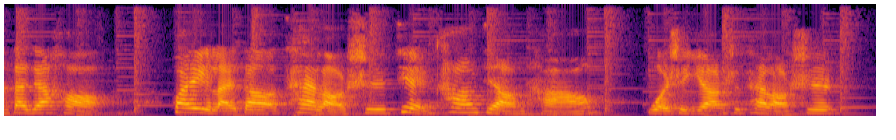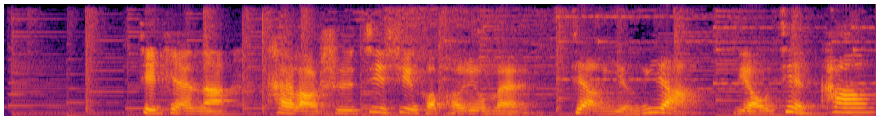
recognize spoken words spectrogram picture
大家好，欢迎来到蔡老师健康讲堂，我是营养师蔡老师。今天呢，蔡老师继续和朋友们讲营养、聊健康。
